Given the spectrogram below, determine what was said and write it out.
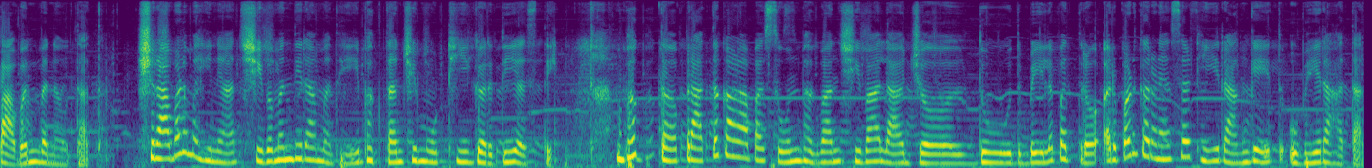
पावन बनवतात. श्रावण महिन्यात शिवमंदिरामध्ये भक्तांची मोठी गर्दी असते. भक्त प्रातकाळापासून भगवान शिवाला जल दूध बेलपत्र अर्पण करण्यासाठी रांगेत उभे राहतात.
